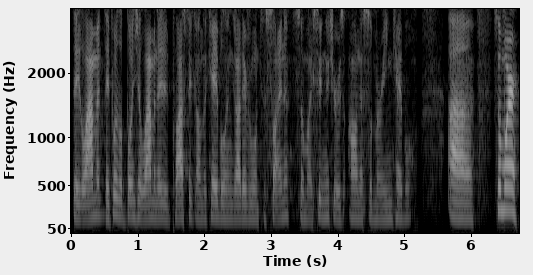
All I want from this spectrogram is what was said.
they laminate they put a bunch of laminated plastic on the cable and got everyone to sign it. So my signature is on a submarine cable uh, somewhere.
